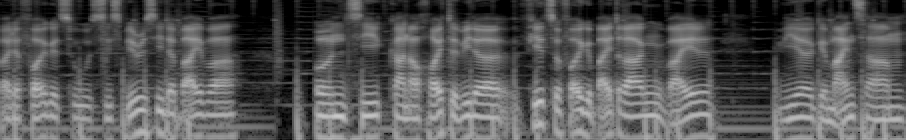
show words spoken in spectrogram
bei der Folge zu Seaspiracy dabei war. Und sie kann auch heute wieder viel zur Folge beitragen, weil wir gemeinsam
